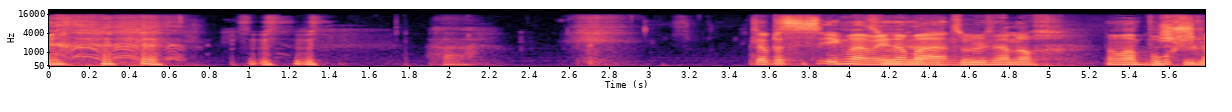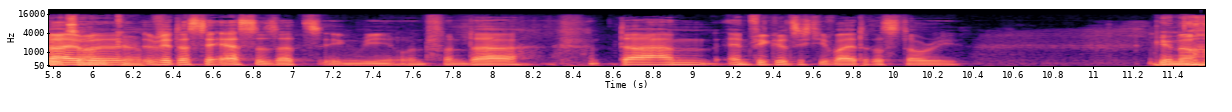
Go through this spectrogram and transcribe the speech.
Ha. ich glaube, das ist irgendwann, wenn ich nochmal noch. noch mal ein Buch schreibe, wird das der erste Satz irgendwie. Und von da, da an entwickelt sich die weitere Story. Genau.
